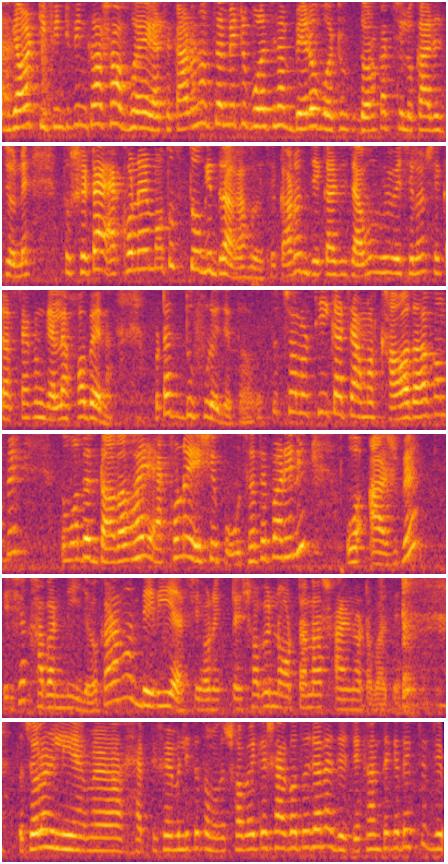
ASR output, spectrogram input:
আজকে আমার টিফিন টিফিন খাওয়া সব হয়ে গেছে। কারণ হচ্ছে আমি একটু বলেছিলাম বেরোবো, একটু দরকার ছিল কাজের জন্য। তো সেটা এখনের মতো স্থগিত রাখা হয়েছে। কারণ যে কাজে যাব ভেবেছিলাম, সেই কাজটা এখন গেলে হবে না। ওটা দুপুরে যেতে হবে। তো চলো, ঠিক আছে, আমার খাওয়া দাওয়া কমপ্লিট তোমাদের দাদা ভাই এখনও এসে পৌঁছাতে পারিনি। ও আসবে, এসে খাবার নিয়ে যাবে। কারণ আমার দেরি আছে অনেকটাই, সবে নটা না সাড়ে নটা বাজে। তো চলো আমার হ্যাপি ফ্যামিলিতে তোমাদের সবাইকে স্বাগত জানাই। যে যেখান থেকে দেখছ, যে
